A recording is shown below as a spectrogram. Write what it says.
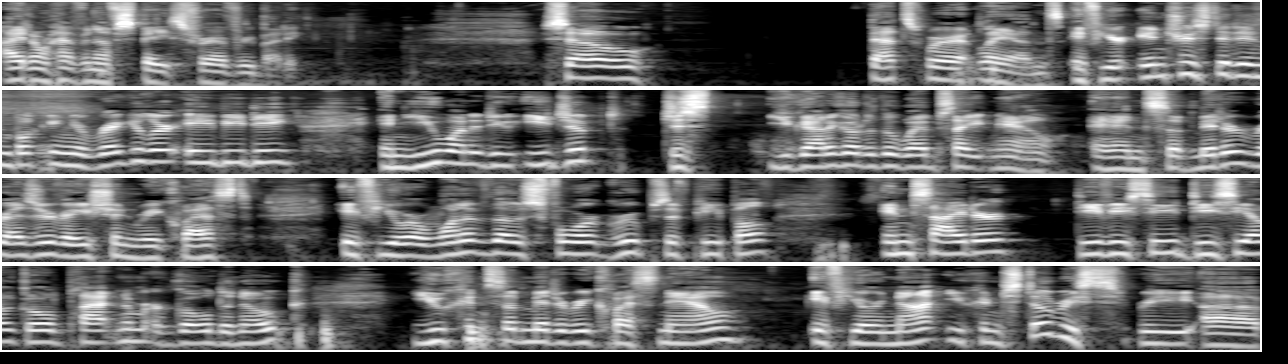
I don't have enough space for everybody. So that's where it lands. If you're interested in booking a regular ABD and you want to do Egypt, just you got to go to the website now and submit a reservation request. If you are one of those four groups of people, Insider, DVC, DCL Gold Platinum, or Golden Oak, you can submit a request now. If you're not, you can still re- re- uh,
